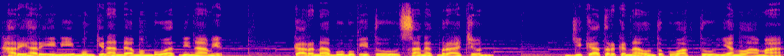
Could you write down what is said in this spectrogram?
Hari-hari ini mungkin Anda membuat dinamit. Karena bubuk itu sangat beracun. Jika terkena untuk waktu yang lama,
